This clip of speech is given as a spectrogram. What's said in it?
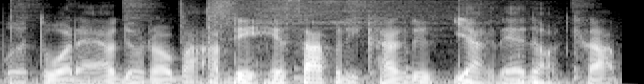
เปิดตัวแล้วเดี๋ยวเรามาอัปเดตให้ทราบกันอีกครั้งหนึ่งอย่างแน่นอนครับ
